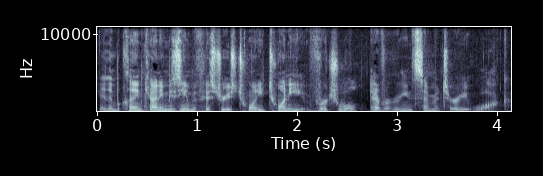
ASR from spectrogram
in the McLean County Museum of History's 2020 virtual Evergreen Cemetery Walk.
